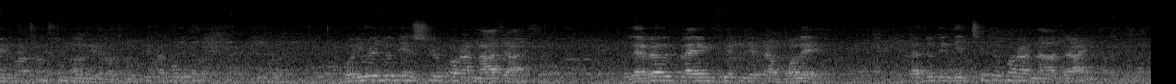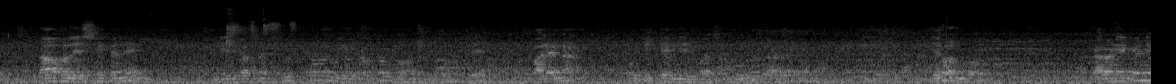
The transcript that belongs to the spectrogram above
নির্বাচন সুন্দর নির্বাচন পরিবেশ যদি ইস্যু করা না যায় লেভেল প্লেয়িং ফিল্ড যেটা বলে, এটা যদি নিশ্চিত করা না যায়, তাহলে সেখানে নির্বাচন সুস্থ নিরপেক্ষ, গ্রহণ করতে পারে না অতীতের নির্বাচনগুলো তারা কারণ এখানে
